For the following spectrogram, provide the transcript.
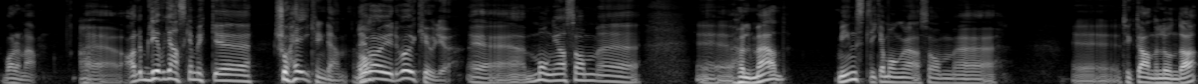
var det med. Ja. Eh, ja, det blev ganska mycket tjohej kring den. Det, Ja. var ju, det var ju kul ju. Eh, många som eh, eh, höll med. Minst lika många som eh, eh, tyckte annorlunda.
